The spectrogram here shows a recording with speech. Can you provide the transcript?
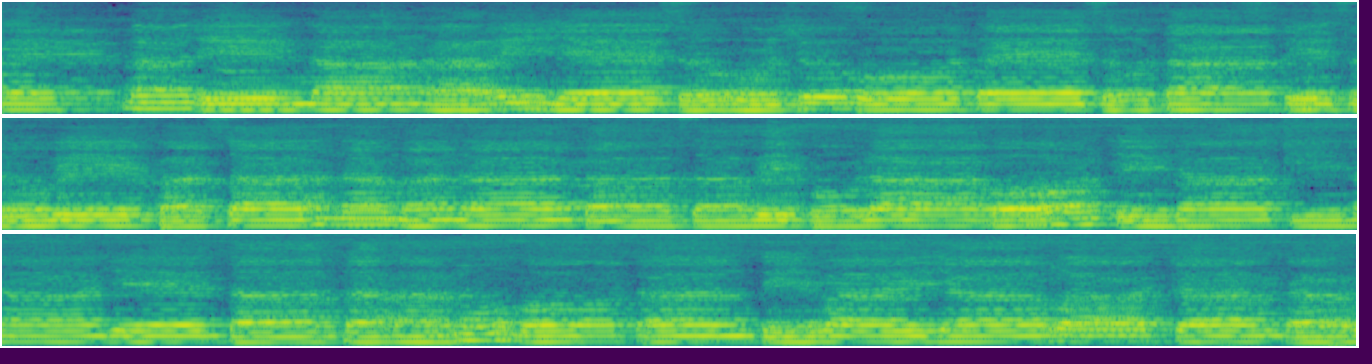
เลนะดินนางอริเยสุชุภูเตสุตาติสุวิปัสสนามนาตาสวิปุลาโหตินากินาเยตาตาอนุโมตันติวายาวัจังกโร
